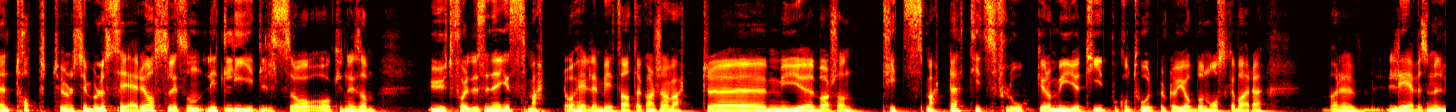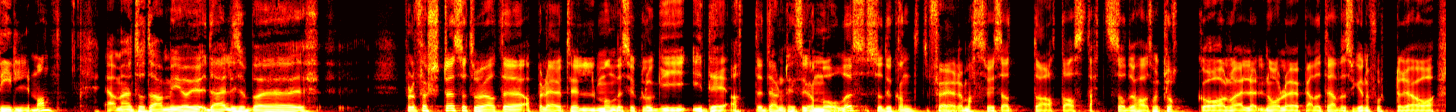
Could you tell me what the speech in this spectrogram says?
den toppturen symboliserer jo også litt, sånn, litt lidelse og kunne liksom utfordre sin egen smerte og hele den biten. At det kanskje har vært uh, mye bare sånn tidssmerte, tidsfloker og mye tid på kontorpult og jobb, og nå skal jeg bare, bare leve som en villmann. Ja, men jeg tror det har mye å gjøre det er liksom, For det første så tror jeg at det appellerer til mannlig psykologi i det at det er noe som kan måles. Så du kan føre massevis av data og stats, og du har sånn klokke og nå, eller, nå løper jeg det 30 sekunder fortere, og,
